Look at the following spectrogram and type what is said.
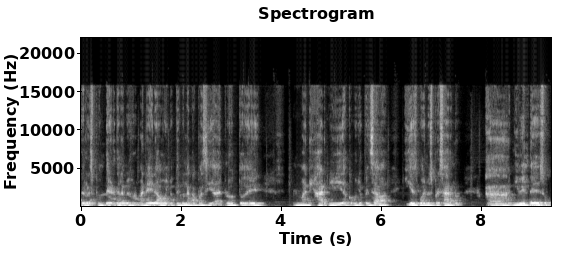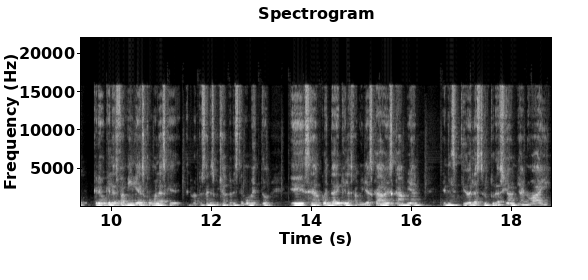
de responder de la mejor manera, hoy no tengo la capacidad de pronto de manejar mi vida como yo pensaba y es bueno expresarlo. A nivel de eso, creo que las familias como las que de pronto están escuchando en este momento eh, se dan cuenta de que las familias cada vez cambian en el sentido de la estructuración, ya no hay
